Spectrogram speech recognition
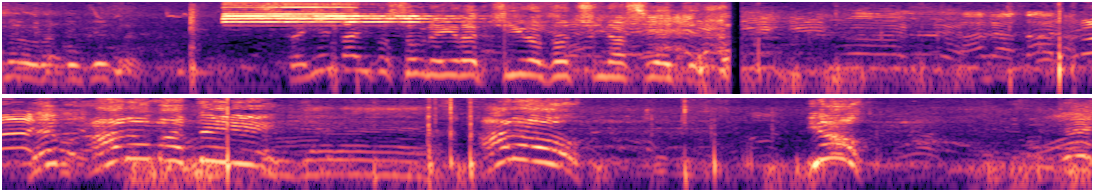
tebe, tak koukejte. Stejně tady to jsou nejlepší rozhodčí na světě. Nebo, ano, Maty! Ano! Jo! To je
